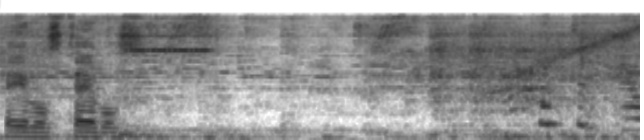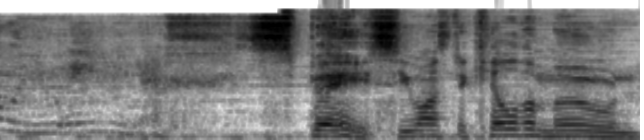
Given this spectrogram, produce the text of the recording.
Tables, tables. What the hell are you aiming at? Space. He wants to kill the moon.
